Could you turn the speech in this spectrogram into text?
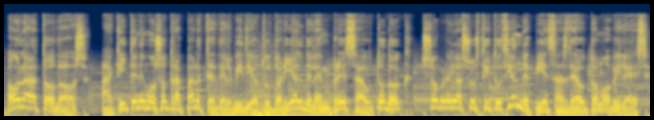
Hola a todos, aquí tenemos otra parte del videotutorial de la empresa Autodoc sobre la sustitución de piezas de automóviles.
